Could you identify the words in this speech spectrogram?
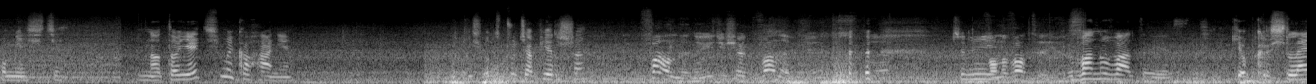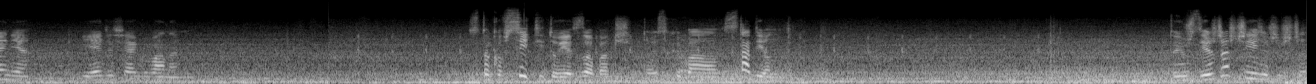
po mieście. No to jedźmy, kochanie. Jakieś odczucia pierwsze? Wany, no jedzie się jak vanem, nie? Nie? Czyli Vanowaty jest. vanowaty jest. Takie określenie. Jedzie się jak vanem. Stock of City tu jest, zobacz. To jest chyba stadion. To już zjeżdżasz, czy jedziesz jeszcze?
